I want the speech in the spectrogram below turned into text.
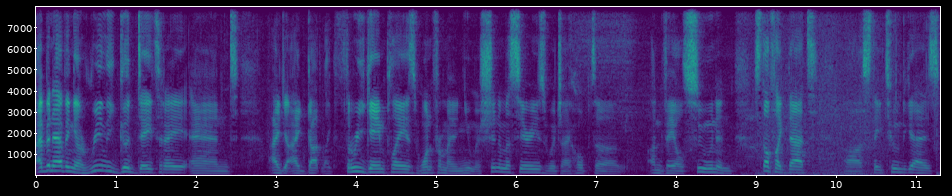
I've been having a really good day today, and I, I got like three gameplays, one from my new Machinima series, which I hope to unveil soon, and stuff like that. Uh, stay tuned, guys.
